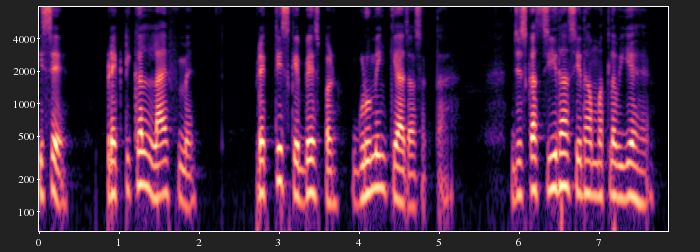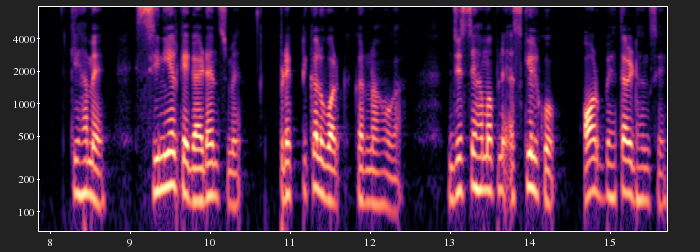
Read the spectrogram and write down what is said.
इसे प्रैक्टिकल लाइफ में प्रैक्टिस के बेस पर ग्रूमिंग किया जा सकता है, जिसका सीधा सीधा मतलब यह है कि हमें सीनियर के गाइडेंस में प्रैक्टिकल वर्क करना होगा, जिससे हम अपने स्किल को और बेहतर ढंग से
